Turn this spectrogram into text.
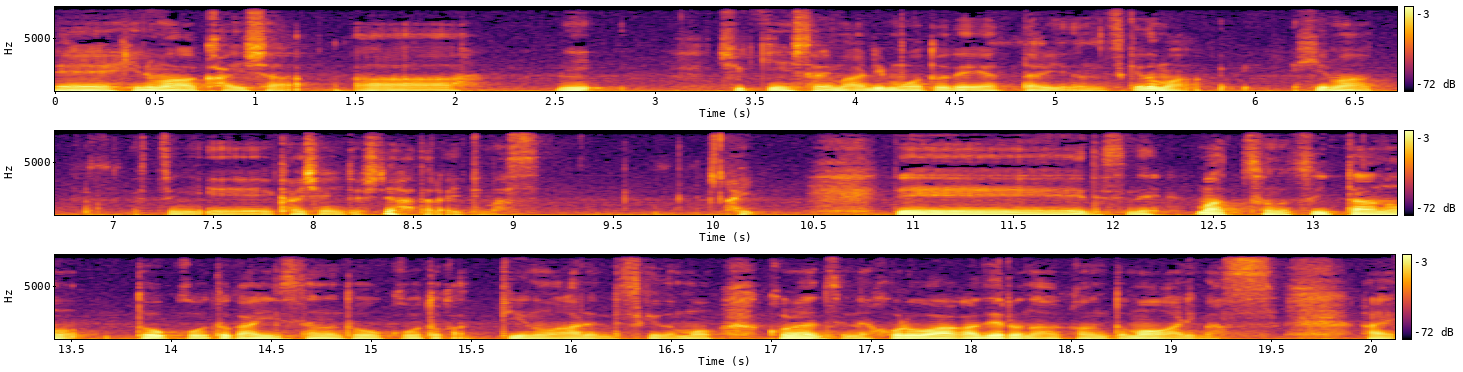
えー、昼間は会社に出勤したり、まあ、リモートでやったりなんですけど、まあ、昼間は普通に、え、会社員として働いてます。はい、でですね、まあ、そのツイッターの投稿とかインスタの投稿とかっていうのはあるんですけども、これはですね、フォロワーがゼロのアカウントもあります。はい、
